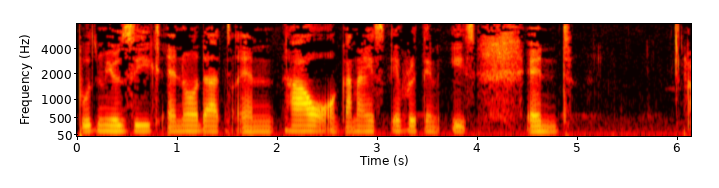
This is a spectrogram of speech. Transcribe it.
put music and all that, and how organized everything is. And uh,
